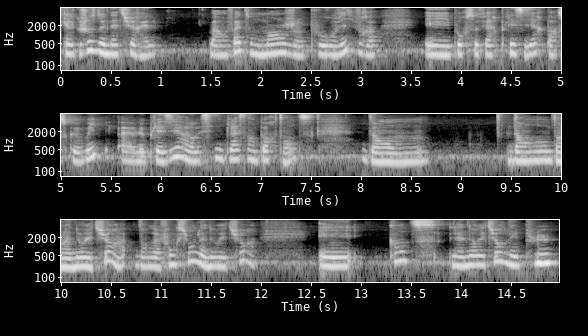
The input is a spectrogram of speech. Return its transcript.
quelque chose de naturel. Bah, en fait, on mange pour vivre et pour se faire plaisir, parce que oui, euh, le plaisir a aussi une place importante dans, dans, dans, la nourriture, dans la fonction de la nourriture. Et quand la nourriture n'est plus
